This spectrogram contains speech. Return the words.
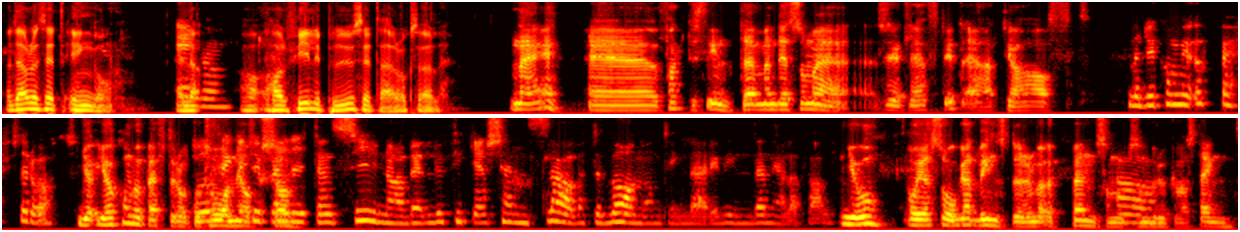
Men det har du sett en gång? En Eller, gång. har, har Filip du sett det här också eller? Nej, eh, faktiskt inte. Men det som är så jäkla häftigt är att jag har haft... Men du kom ju upp efteråt. Jag, jag kom upp efteråt och Och då fick Tony du typ också. en liten syn av det. Du fick en känsla av att det var någonting där i vinden i alla fall. Jo, och jag såg att vindsdörren var öppen som, Ja. som brukar vara stängd.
